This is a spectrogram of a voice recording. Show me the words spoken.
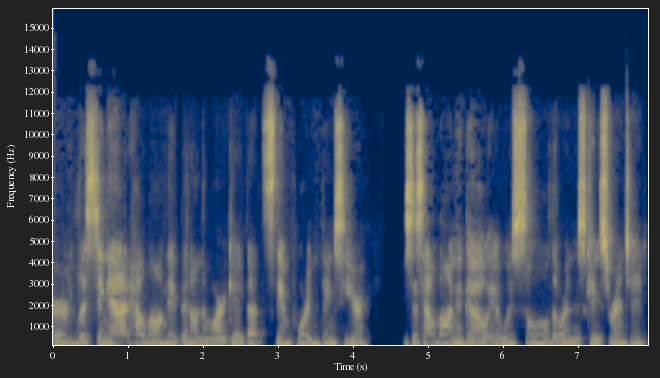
we're listing at, how long they've been on the market. That's the important things here. This is how long ago it was sold, or in this case, rented.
